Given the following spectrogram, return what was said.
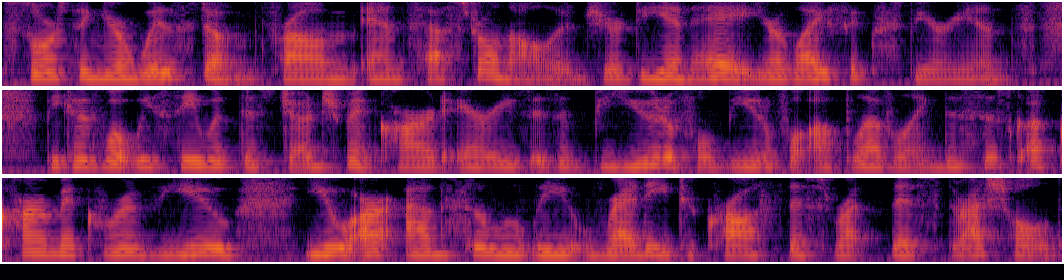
sourcing your wisdom from ancestral knowledge, your DNA, your life experience. Because what we see with this judgment card, Aries, is a beautiful, beautiful up leveling. This is a karmic review. You are absolutely ready to cross this, this threshold,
